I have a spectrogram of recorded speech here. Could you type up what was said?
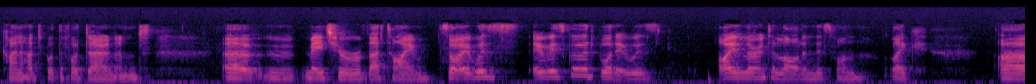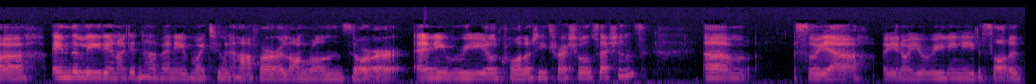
kind of had to put the foot down and uh, m- made sure of that time. So it was it was good, but it was I learned a lot in this one. Like uh, in the lead in, I didn't have any of my two and a half hour long runs or any real quality threshold sessions. Um, so yeah, you know, you really need a solid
